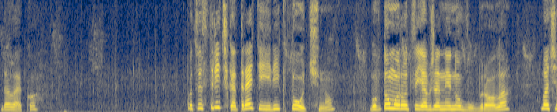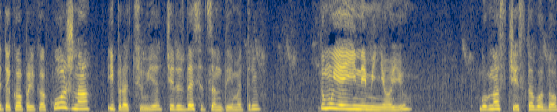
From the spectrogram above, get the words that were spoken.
далеко. Оце стрічка третій рік точно. Бо в тому році я вже не нову брала. Бачите, капелька кожна і працює через 10 сантиметрів. Тому я її не міняю, бо в нас чиста вода.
